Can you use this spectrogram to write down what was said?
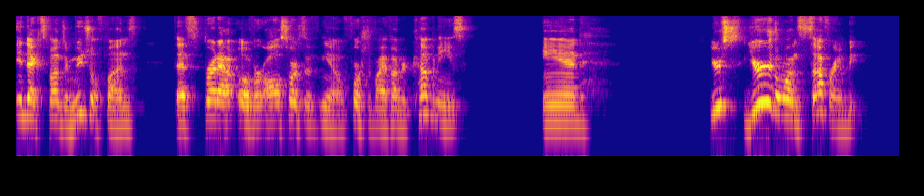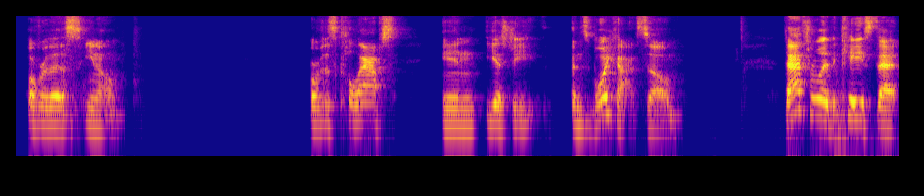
index funds or mutual funds that's spread out over all sorts of you know Fortune 500 companies, and you're you're the one suffering over this you know over this collapse in ESG and this boycott. So that's really the case that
